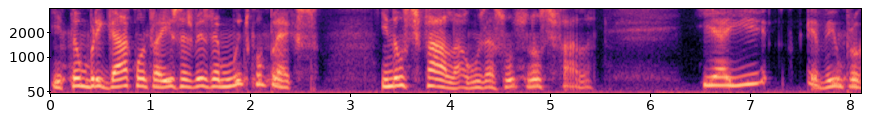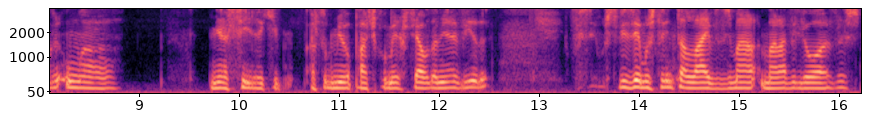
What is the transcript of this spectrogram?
Então, brigar contra isso às vezes é muito complexo. E não se fala, alguns assuntos não se fala. E aí eh, veio um uma minha filha que assumiu a parte comercial da minha vida Fizemos, fizemos 30 lives mar maravilhosas.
